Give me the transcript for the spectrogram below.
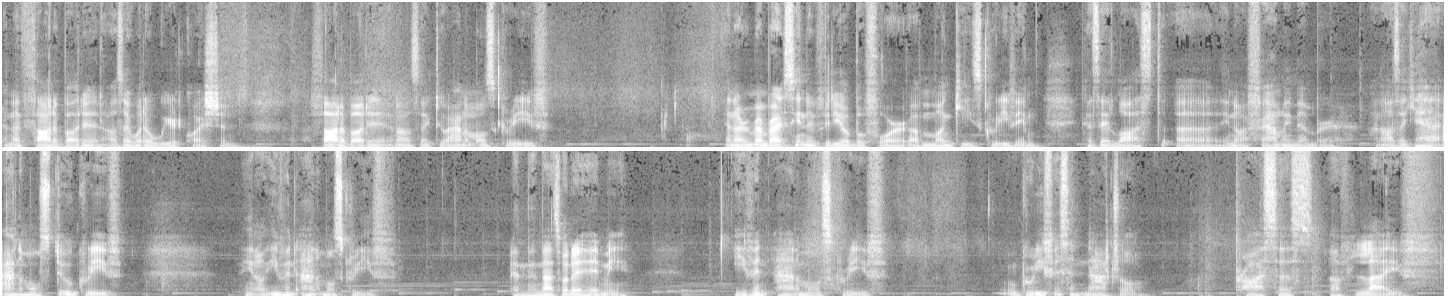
And I thought about it. I was like, What a weird question. I thought about it and I was like, Do animals grieve? And I remember I've seen a video before of monkeys grieving because they lost, uh, you know, a family member. And I was like, yeah, animals do grieve. You know, even animals grieve. And then that's what it hit me even animals grieve. Grief is a natural process of life.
